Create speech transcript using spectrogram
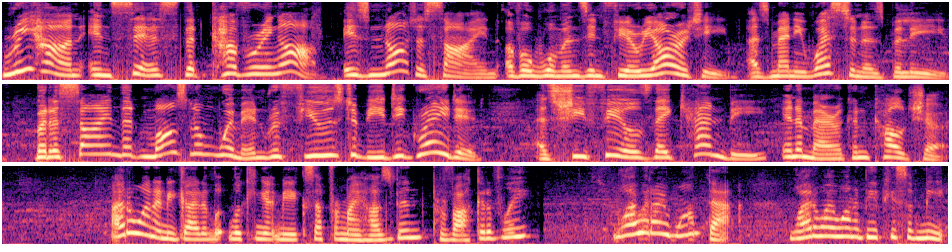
Rihan insists that covering up is not a sign of a woman's inferiority, as many Westerners believe, but a sign that Muslim women refuse to be degraded, as she feels they can be in American culture. I don't want any guy look looking at me except for my husband, provocatively. Why would I want that? Why do I want to be a piece of meat?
